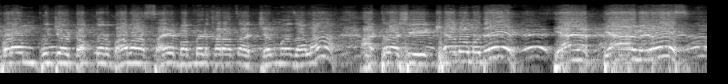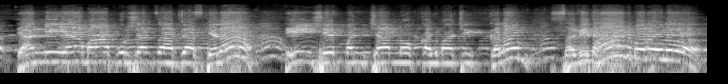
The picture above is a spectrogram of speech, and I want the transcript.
परमपूज्य डॉक्टर बाबासाहेब आंबेडकरांचा जन्म झाला अठराशे एक्क्याण्णवमध्ये. त्यावेळेस त्यांनी या महापुरुषांचा अभ्यास केला. तीनशे पंच्याण्णव कलमाची कलम संविधान बनवलं.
